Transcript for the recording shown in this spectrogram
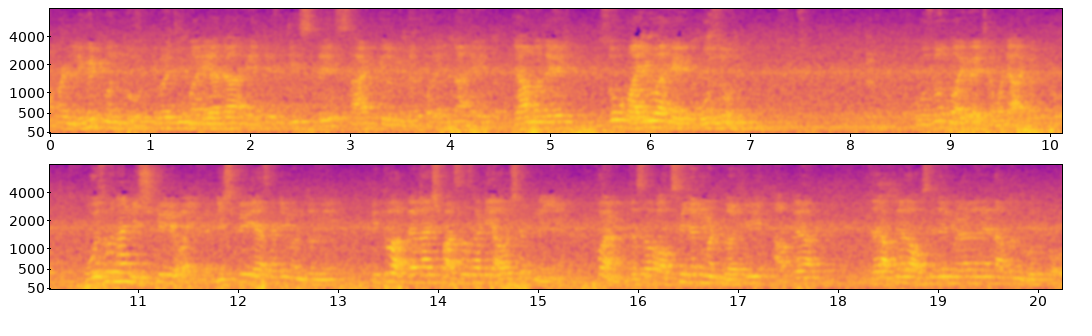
आपण लिमिट म्हणतो किंवा जी मर्यादा आहे ते तीस ते साठ किलोमीटर पर्यंत आहे. ज्यामध्ये जो वायू आहे ओझोन ओझोन वायू याच्यामध्ये आढळतो ओझोन हा निष्क्रिय वायू आहे. निष्क्रिय यासाठी म्हणतो मी की तो आपल्याला श्वासासाठी आवश्यक नाही आहे. पण जसं ऑक्सिजन म्हटलं की आपल्या जर आपल्याला ऑक्सिजन मिळालं नाही तर आपण गुंततो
